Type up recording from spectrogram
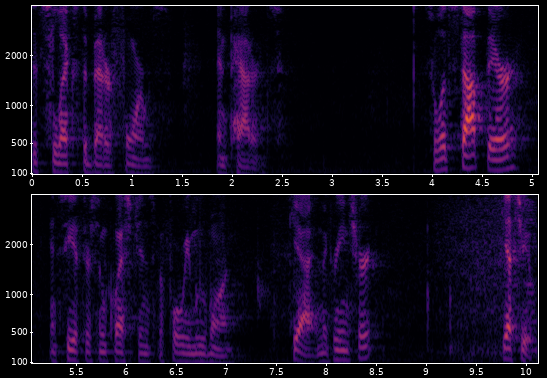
that selects the better forms and patterns. So let's stop there and see if there's some questions before we move on. Yeah, in the green shirt? Yeah, you.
